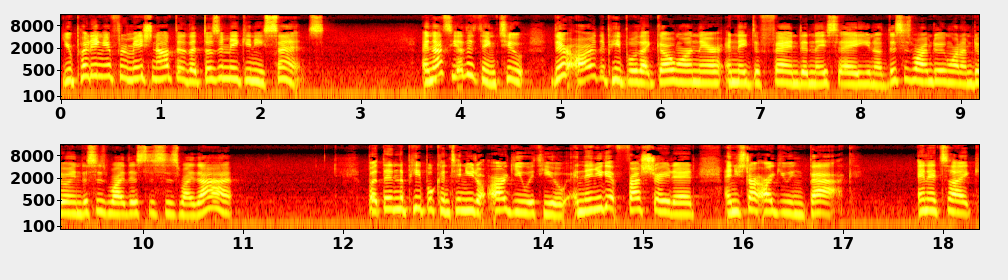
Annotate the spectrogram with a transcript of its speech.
You're putting information out there that doesn't make any sense. And that's the other thing, too. There are the people that go on there and they defend and they say, you know, this is why I'm doing what I'm doing, this is why this, this is why that. But then the people continue to argue with you, and then you get frustrated and you start arguing back. And it's like,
